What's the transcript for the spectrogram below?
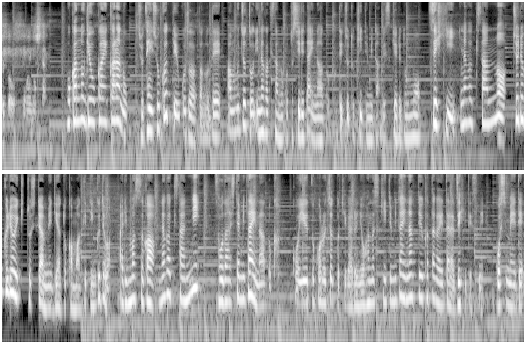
ちょっと思いました。他の業界からの転職っていうことだったのであもうちょっと稲垣さんのこと知りたいなと思ってちょっと聞いてみたんですけれどもぜひ稲垣さんの注力領域としてはメディアとかマーケティングではありますが稲垣さんに相談してみたいなとかこういうところちょっと気軽にお話聞いてみたいなっていう方がいたらぜひですねご指名で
